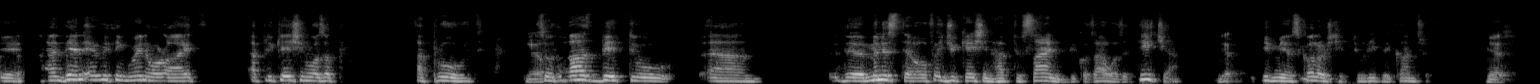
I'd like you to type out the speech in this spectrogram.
Yeah. and then everything went all right. Application was ap- approved. yeah. So the last bit to um, the Minister of Education have to sign it because I was a teacher, yeah. give me a scholarship to leave the country Yes.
